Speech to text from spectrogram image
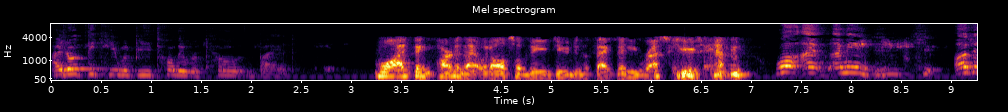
I don't think he would be totally repelled by it. Well, I think part of that would also be due to the fact that he rescued him. Well, I, I mean, he, other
